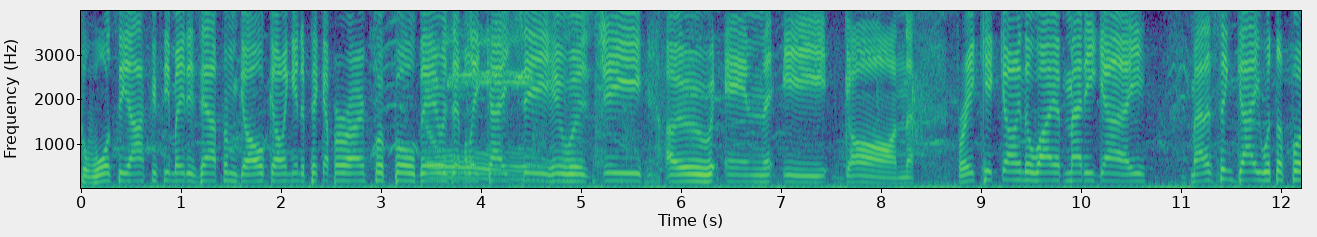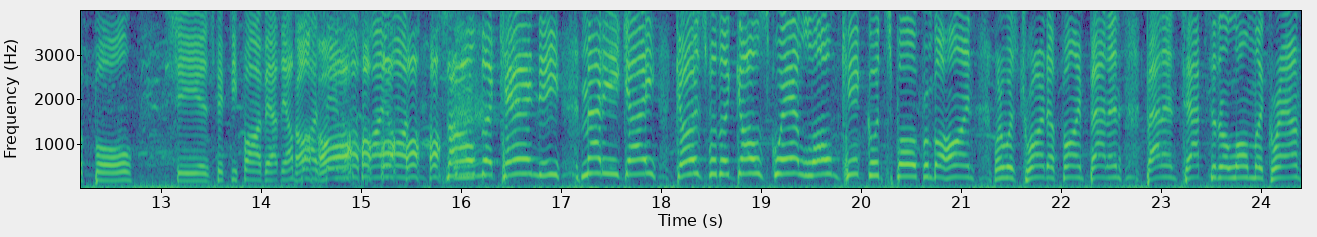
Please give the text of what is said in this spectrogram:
Towards the arc, 50 metres out from goal, going in to pick up her own football. There is Emily oh. Casey, who was G O N E gone. Free kick going the way of Maddie Gay. Madison Gay with the football. She is 55 out. The umpire's Oh. there. Oh, play on. Oh. Sold the candy. Maddie Gay goes for the goal square. Long kick. Good spoil from behind when it was trying to find Bannan. Bannan taps it along the ground.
